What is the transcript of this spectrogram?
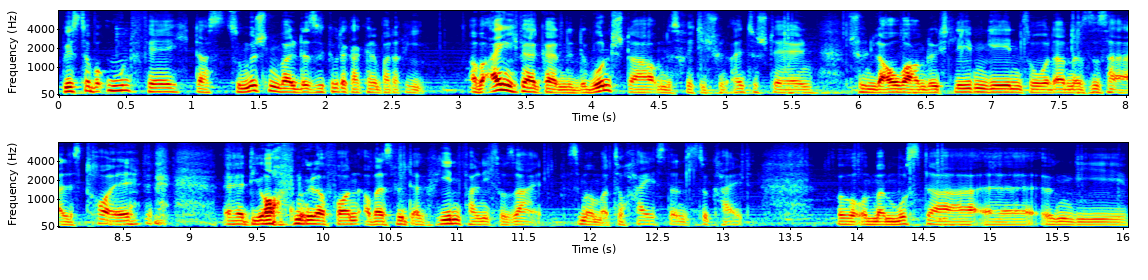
bist aber unfähig, das zu mischen, weil es gibt ja gar keine Batterie. Aber eigentlich wäre gerne der Wunsch da, um das richtig schön einzustellen, schön lauwarm durchs Leben gehen, so, dann das ist halt alles toll, äh, die Hoffnung davon, aber es wird auf jeden Fall nicht so sein. Es ist immer mal zu heiß, dann ist es zu kalt. Äh, und man muss da äh, irgendwie,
